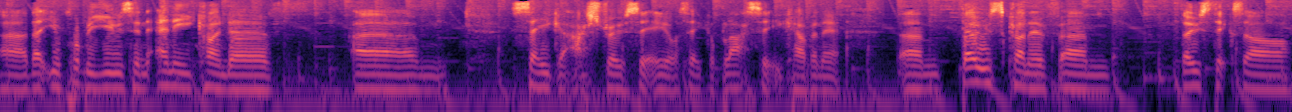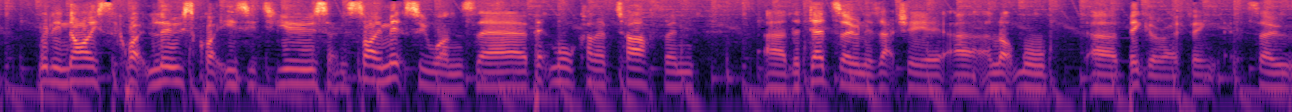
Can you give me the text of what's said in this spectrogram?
uh, that you probably use in any kind of um, Sega Astro City or Sega Blast City cabinet. Um, those kind of um, those sticks are really nice. They're quite loose, quite easy to use. And the Seimitsu ones, they're a bit more kind of tough, and uh, the dead zone is actually uh, a lot more bigger, I think. So,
